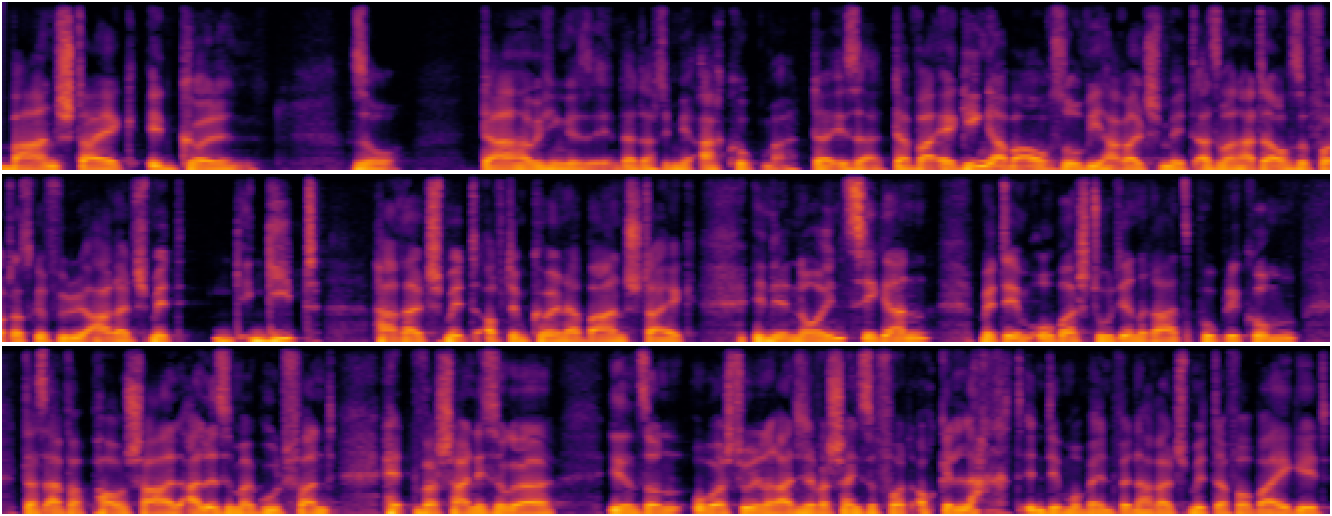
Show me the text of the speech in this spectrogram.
Bahnsteig in Köln. So. Da habe ich ihn gesehen. Da dachte ich mir, ach guck mal, da ist er. Da war er ging aber auch so wie Harald Schmidt. Also man hatte auch sofort das Gefühl, Harald Schmidt gibt Harald Schmidt auf dem Kölner Bahnsteig in den 90ern mit dem Oberstudienratspublikum, das einfach pauschal alles immer gut fand, hätten wahrscheinlich sogar irgendein so Oberstudienrat hätte wahrscheinlich sofort auch gelacht in dem Moment, wenn Harald Schmidt da vorbeigeht,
